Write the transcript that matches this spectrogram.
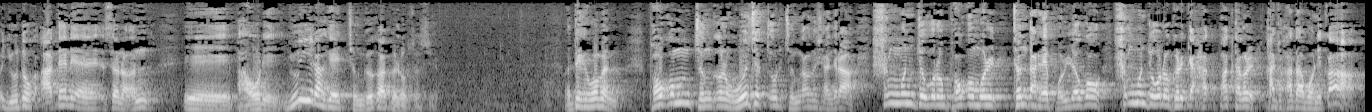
유독 아덴에서는 이 바울이 유일하게 증거가 별로 없었어요. 어떻게 보면 복음 증거를 원색적으로 증거한 것이 아니라 학문적으로 복음을 전달해 보려고 학문적으로 그렇게 바탕을 가져가다 보니까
